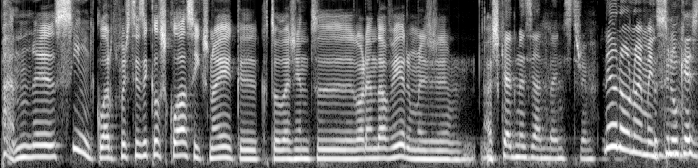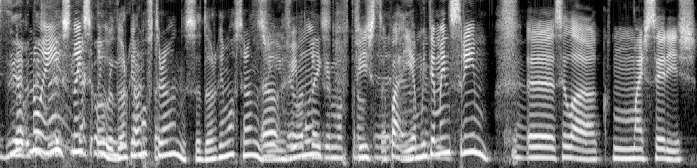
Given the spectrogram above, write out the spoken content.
Pá, eh, sim, claro, depois tens aqueles clássicos, não é? Que, que toda a gente agora anda a ver, mas eh, acho que é demasiado mainstream. Não, não, não é mainstream. não queres dizer, Não, não é isso, não é isso. Eu adoro Game of. Thrones, adoro Game of Thrones. Oh, vi, muito. Game of Thrones. Viste? É, Pá, eu e é muito vi. mainstream. Yeah. Uh, sei lá, mais séries.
